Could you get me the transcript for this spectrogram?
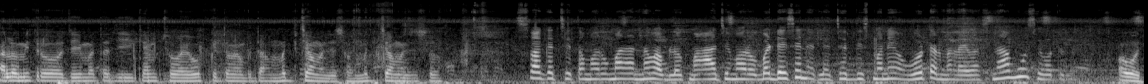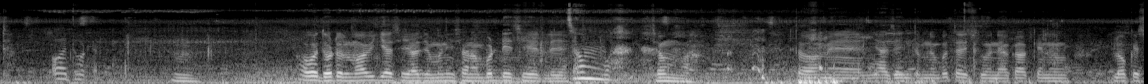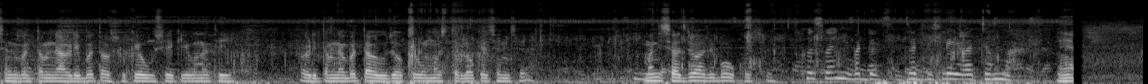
હાલો મિત્રો જય માતાજી. કેમ છો? આઈ હોપ કે તમે બધા મજામાં જશો મજામાં જશો સ્વાગત છે તમારું મારા નવા બ્લોગમાં. આજે મારો બર્થડે છે ને એટલે જગદીશ મને હોટલમાં લાવ્યા છે. નામ શું છે હોટલ અવધ. અવધ હોટલ. અવધ હોટલમાં આવી ગયા છે આજે મનીષાનો બર્થડે છે એટલે જમવા. જમવા. તો અમે ત્યાં જઈને તમને બતાવીશું અને કાકેનું લોકેશન પણ તમને આગળ બતાવશું કેવું છે કેવું નથી. આગળ તમને બતાવું જો કેવું મસ્ત લોકેશન છે. મનીષા જો આજે બહુ ખુશ છે. ખુશ હોય ને બર્થડે જગદીશ લઈ આવ્યા જમવા.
